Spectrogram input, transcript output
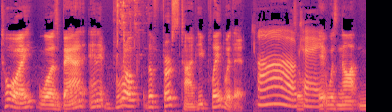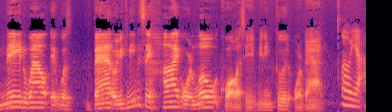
toy was bad and it broke the first time he played with it. Ah, okay. So it was not made well, it was bad, or you can even say high or low quality, meaning good or bad. Oh, yeah.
